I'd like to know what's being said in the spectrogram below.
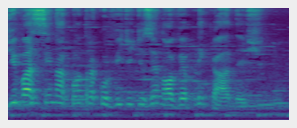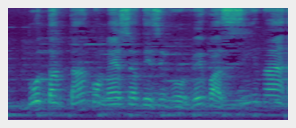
de vacina contra a Covid-19 aplicadas. Butantan começa a desenvolver vacina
